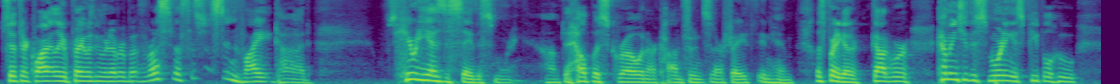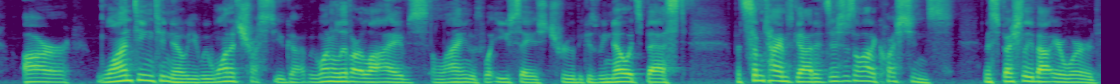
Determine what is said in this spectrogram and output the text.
sit there quietly or pray with me, or whatever. But for the rest of us, let's just invite God hear what he has to say this morning um, to help us grow in our confidence and our faith in him. Let's pray together. God, we're coming to you this morning as people who are wanting to know you. We want to trust you, God. We want to live our lives aligned with what you say is true because we know it's best. But sometimes, God, there's just a lot of questions, especially about your word.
